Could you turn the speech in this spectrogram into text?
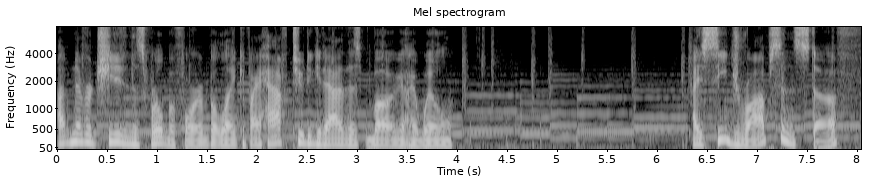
I've never cheated in this world before, but like, if I have to to get out of this bug, I will. I see drops and stuff.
